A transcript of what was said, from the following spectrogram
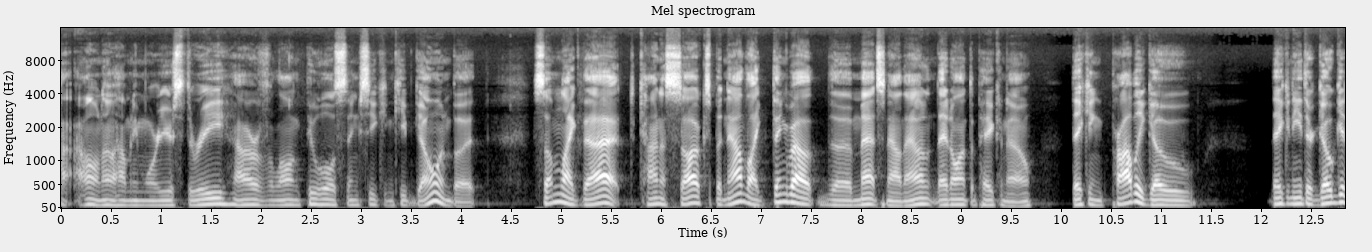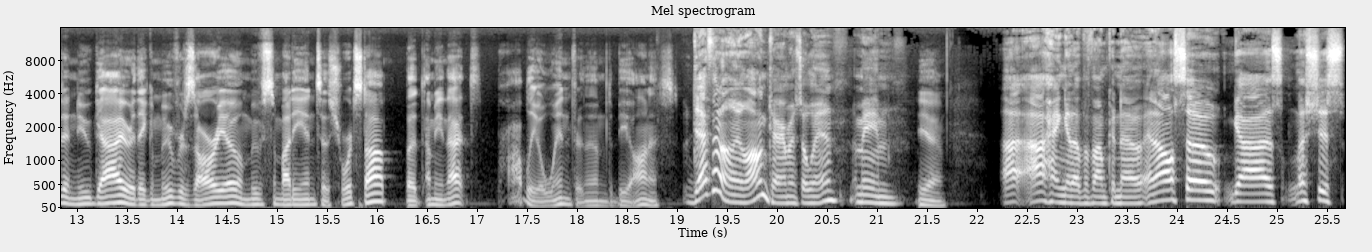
I don't know how many more years, three, however long Pujols thinks he can keep going, but something like that kind of sucks. But now, like, think about the Mets now. Now they don't have to pay Cano. They can probably go. They can either go get a new guy or they can move Rosario and move somebody into shortstop. But I mean, that's probably a win for them, to be honest. definitely long term it's a win. I mean, Yeah. I, I'll hang it up if I'm Cano. And also, guys, let's just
